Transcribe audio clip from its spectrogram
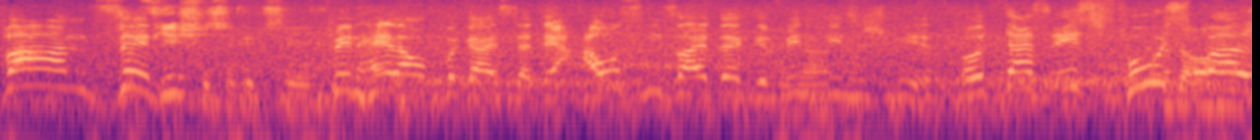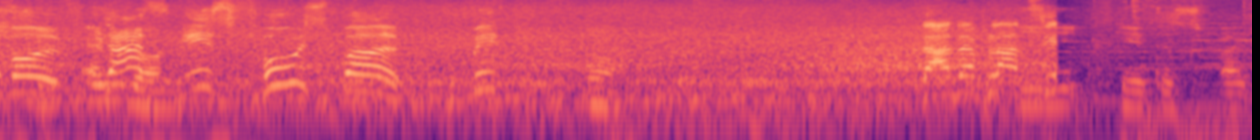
Wahnsinn! Vier Schüsse gibt's hier. Ich bin hellauf begeistert. Der Außenseiter gewinnt dieses Spiel. Und das ist Fußball, Wolf. Das ist Fußball. Mit Da der Platz. Wie geht es weiter?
